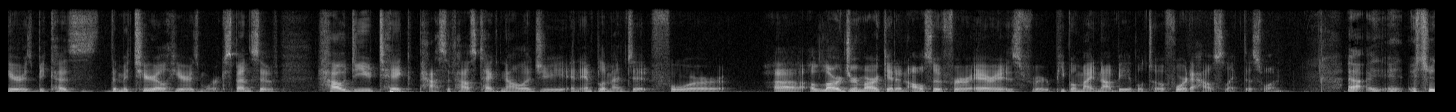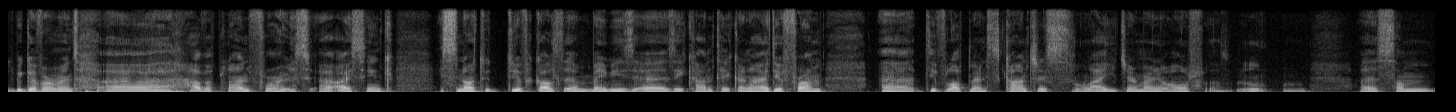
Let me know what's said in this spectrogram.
hear is because the material here is more expensive. How do you take passive house technology and implement it for uh, a larger market and also for areas where people might not be able to afford a house like this one? Yeah, it, it should be government uh, have a plan for it. Uh, I think it's not too difficult. Uh, maybe uh, they can take an idea from uh, development countries like Germany or uh, some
